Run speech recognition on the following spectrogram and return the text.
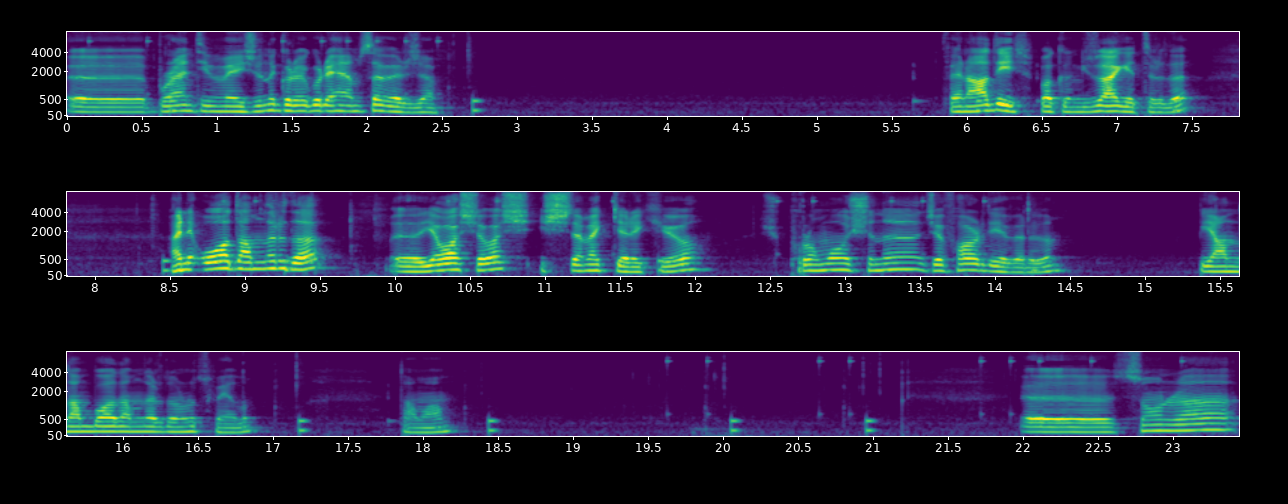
e, Brand Invasion'ı Gregory Helms'e vereceğim. Fena değil. Bakın güzel getirdi. Hani o adamları da e, yavaş yavaş işlemek gerekiyor. Şu promotion'ı Jeff Hardy'ye verelim. Bir yandan bu adamları da unutmayalım. Tamam. Ee, sonra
